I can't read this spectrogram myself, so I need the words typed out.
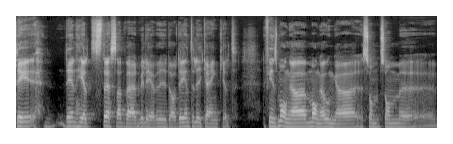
det, det är en helt stressad värld vi lever i idag. Det är inte lika enkelt. Det finns många, många unga som, som eh,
